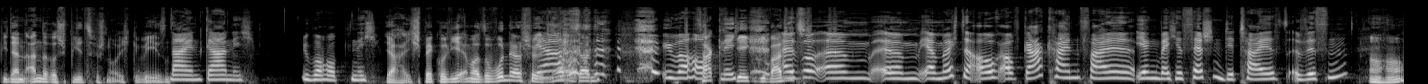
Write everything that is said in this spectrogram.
wieder ein anderes Spiel zwischen euch gewesen. Nein, gar nicht. Überhaupt nicht. Ja, ich spekuliere immer so wunderschön. Ja. Ne? Und dann Überhaupt zack, nicht. gegen die Wand. Also ähm, ähm, er möchte auch auf gar keinen Fall irgendwelche Session-Details wissen. Aha.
